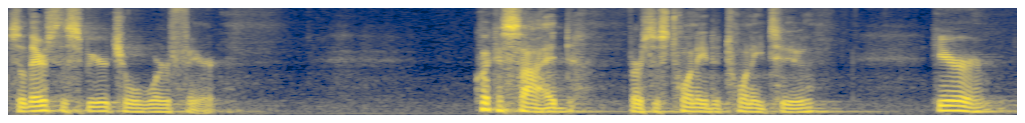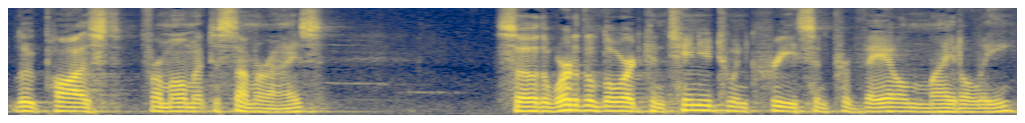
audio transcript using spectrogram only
So there's the spiritual warfare. Quick aside, verses 20 to 22. Here, Luke paused for a moment to summarize. So the word of the Lord continued to increase and prevail mightily.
